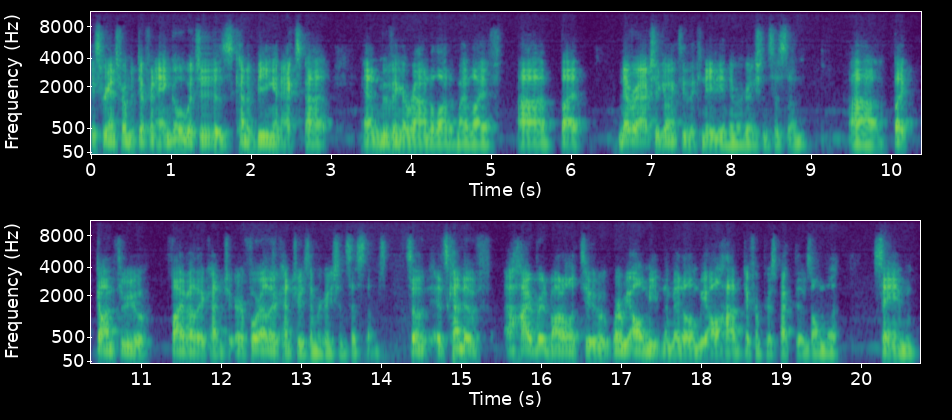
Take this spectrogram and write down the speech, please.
experience from a different angle, which is kind of being an expat and moving around a lot of my life, uh, but never actually going through the Canadian immigration system, uh, but gone through five other country or four other countries' immigration systems. So it's kind of a hybrid model to where we all meet in the middle and we all have different perspectives on the same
